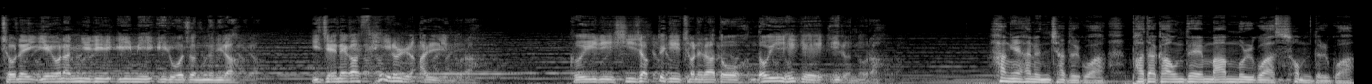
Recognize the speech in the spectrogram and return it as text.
전에 예언한 일이 이미 이루어졌느니라. 이제 내가 새 일을 알리노라. 그 일이 시작되기 전에라도 너희에게 이르노라. 항해하는 자들과 바다 가운데의 만물과 섬들과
